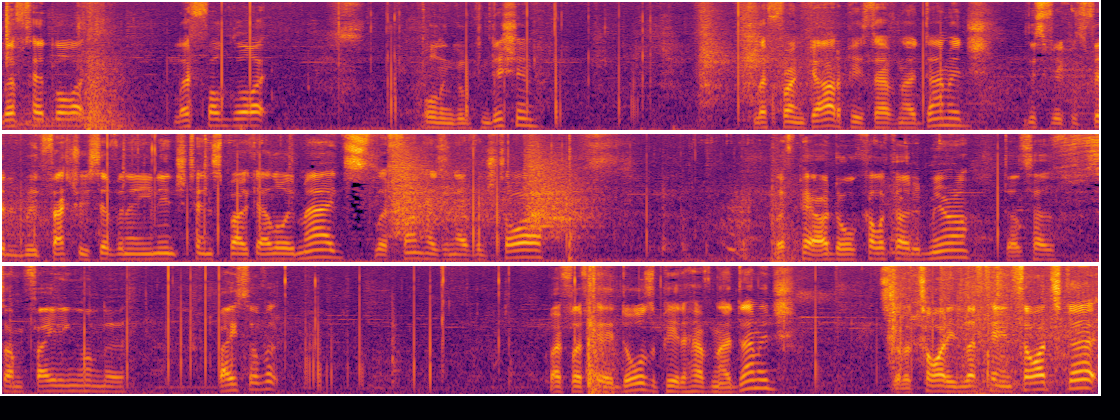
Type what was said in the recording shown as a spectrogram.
left headlight, left fog light, all in good condition. Left front guard appears to have no damage. This vehicle is fitted with factory 17 inch 10 spoke alloy mags. Left front has an average tyre. Left power door colour coded mirror. Does have some fading on the base of it. Both left hand doors appear to have no damage. It's got a tidy left hand side skirt.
